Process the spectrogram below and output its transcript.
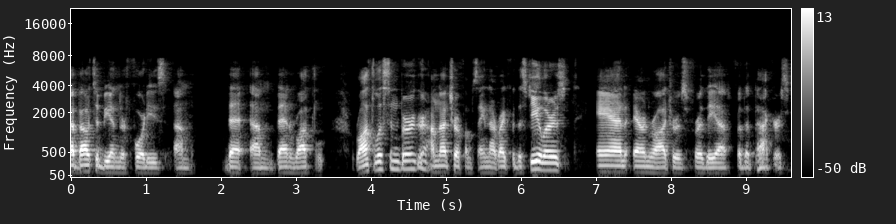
about to be in their 40s, um, ben, um, Ben Roth, Roethlisberger. I'm not sure if I'm saying that right for the Steelers, and Aaron Rodgers for the uh, for the Packers.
